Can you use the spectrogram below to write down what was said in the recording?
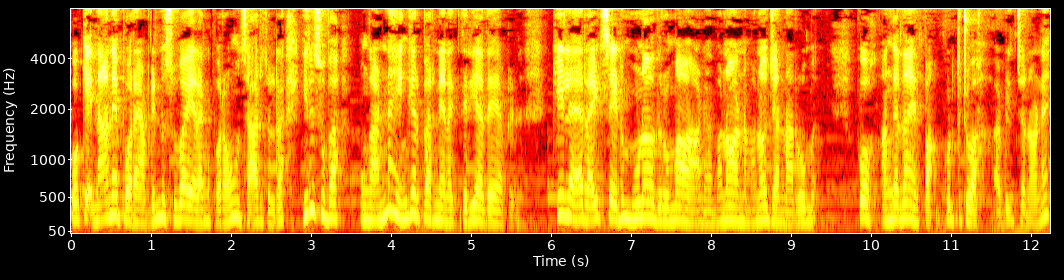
ஓகே நானே போகிறேன் அப்படின்னு சுபா இறங்க போகிறோம் சார் சொல்கிறா இரு சுபா உங்கள் அண்ணன் எங்கே இருப்பாருன்னு எனக்கு தெரியாதே அப்படின்னு. கீழே ரைட் சைடு மூணாவது ரூமாக மனோ அண்ணன் மனோஜ் அண்ணா ரூமு போ அங்கே தான் இருப்பான் கொடுத்துட்டு வா அப்படின்னு சொன்னோடனே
